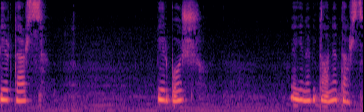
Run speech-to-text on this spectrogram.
bir ters, bir boş ve yine bir tane ters.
